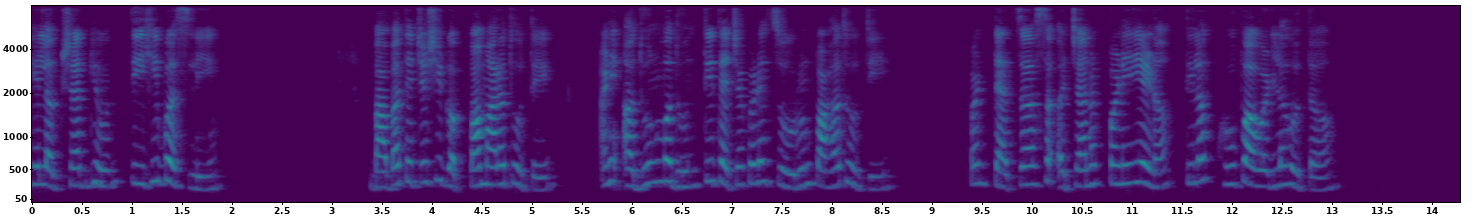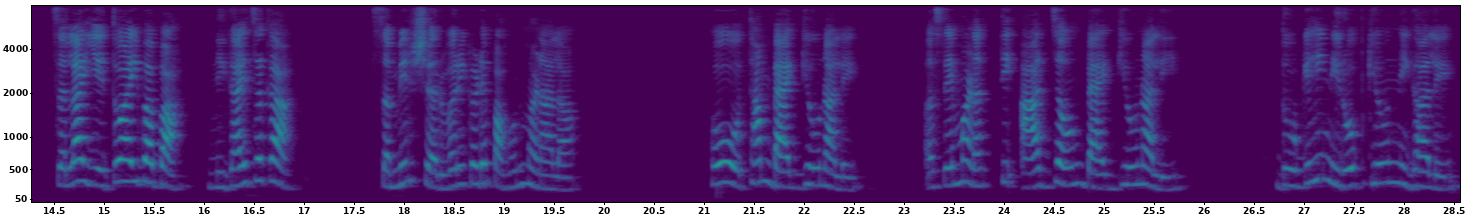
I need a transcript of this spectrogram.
हे लक्षात घेऊन तीही बसली. बाबा त्याच्याशी गप्पा मारत होते आणि अधूनमधून ती त्याच्याकडे चोरून पाहत होती. पण त्याचं असं अचानकपणे येणं तिला खूप आवडलं होतं. चला येतो आई बाबा निघायचं का? समीर शर्वरीकडे पाहून म्हणाला. हो थांब बॅग घेऊन आले. असे म्हणत ती आत जाऊन बॅग घेऊन आली. दोघेही निरोप घेऊन निघाले.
